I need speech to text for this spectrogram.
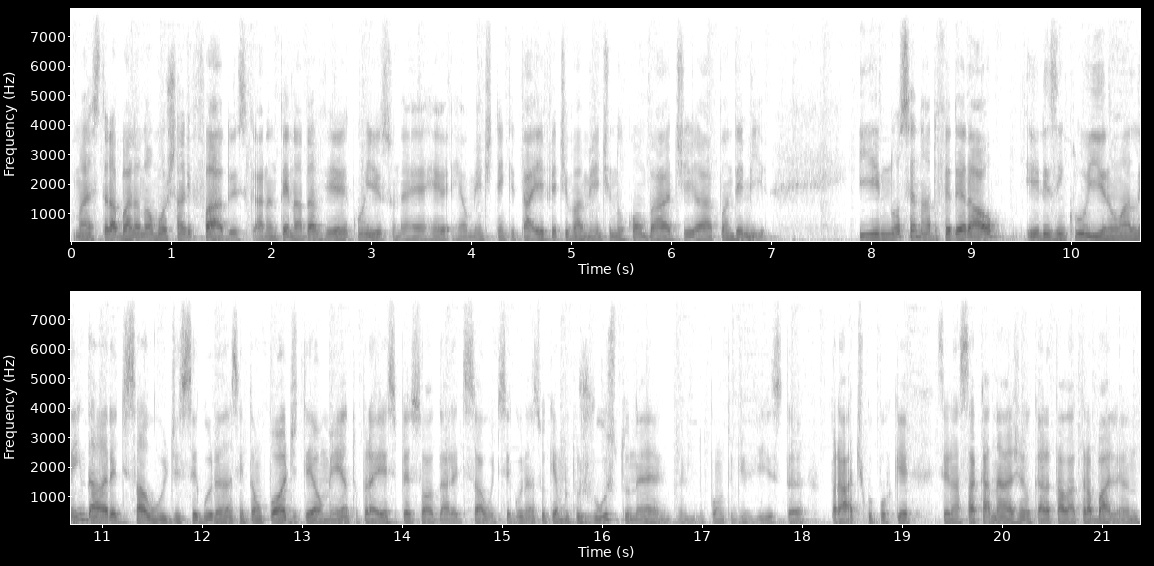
mas trabalha no almoxarifado. Esse cara não tem nada a ver com isso, né? É, realmente tem que estar efetivamente no combate à pandemia. E no Senado Federal, eles incluíram, além da área de saúde e segurança, então pode ter aumento para esse pessoal da área de saúde e segurança, o que é muito justo, né, do ponto de vista prático, porque seria uma sacanagem o cara tá lá trabalhando,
